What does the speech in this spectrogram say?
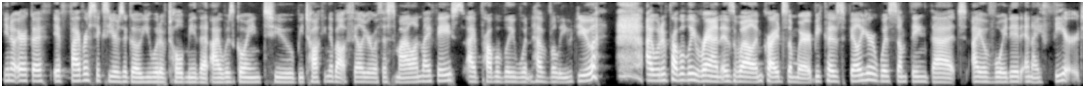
You know, Erica, if, if, five or six years ago you would have told me that I was going to be talking about failure with a smile on my face, I probably wouldn't have believed you. I would have probably ran as well and cried somewhere because failure was something that I avoided and I feared.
